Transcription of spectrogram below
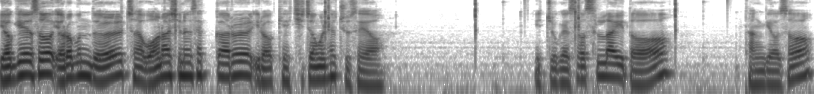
여기에서 여러분들 자 원하시는 색깔을 이렇게 지정을 해 주세요. 이쪽에서 슬라이더 당겨서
